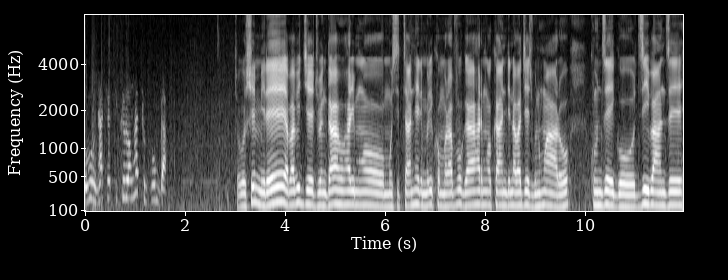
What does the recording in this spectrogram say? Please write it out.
ubu ntacyo tukironka tuvuga tugushimire ababijejwe ngaho harimo musitanteri muri ko muravuga harimwo kandi n'abajejwe intwaro ku nzego z'ibanze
